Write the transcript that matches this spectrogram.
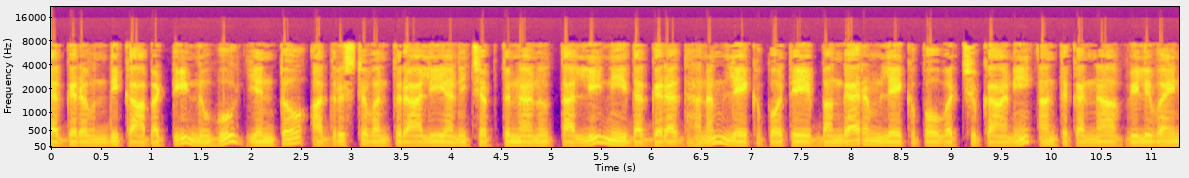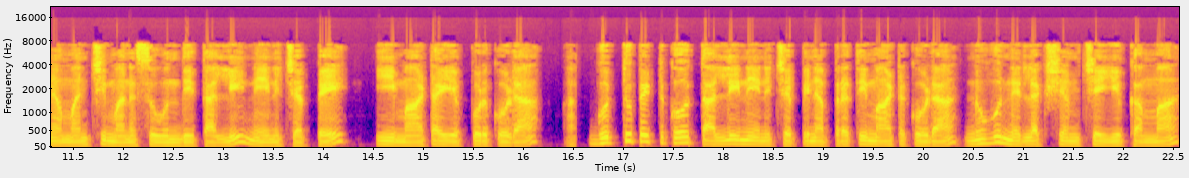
దగ్గర ఉంది కాబట్టి నువ్వు ఎంతో అదృష్టవంతురాలి అని చెప్తున్నాను. తల్లి నీ దగ్గర ధనం లేకపోతే బంగారం లేకపోవచ్చు కాని అంతకన్నా విలువైన మంచి మనసు ఉంది తల్లి. నేను చెప్పే ఈ మాట ఎప్పుడు కూడా గుర్తుపెట్టుకో తల్లి నేను చెప్పిన ప్రతి మాట కూడా నువ్వు నిర్లక్ష్యం చెయ్యుకమ్మా.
